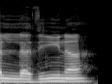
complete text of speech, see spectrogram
الذين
